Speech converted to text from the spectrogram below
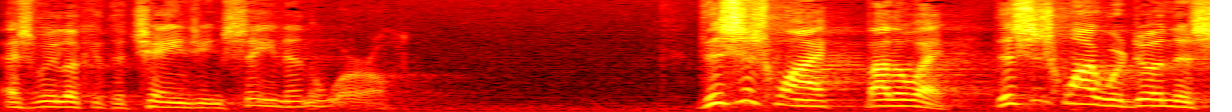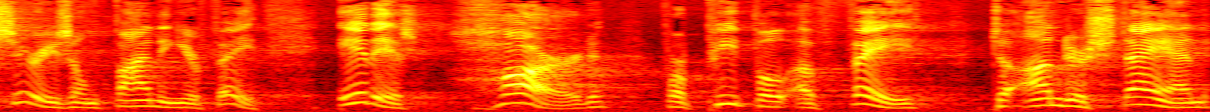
as we look at the changing scene in the world. This is why, by the way, this is why we're doing this series on finding your faith. It is hard for people of faith to understand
